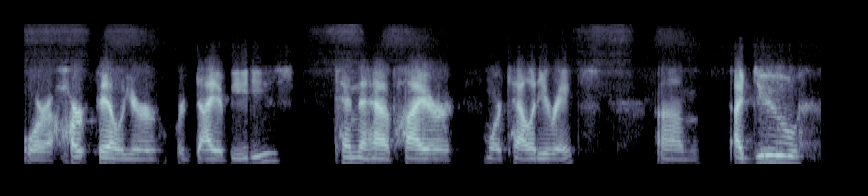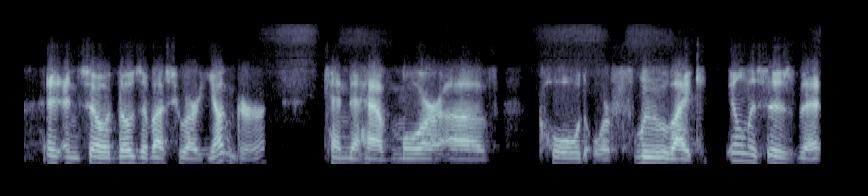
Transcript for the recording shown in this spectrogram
or a heart failure or diabetes tend to have higher mortality rates. Um, I do, and, and so those of us who are younger tend to have more of cold or flu like illnesses that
